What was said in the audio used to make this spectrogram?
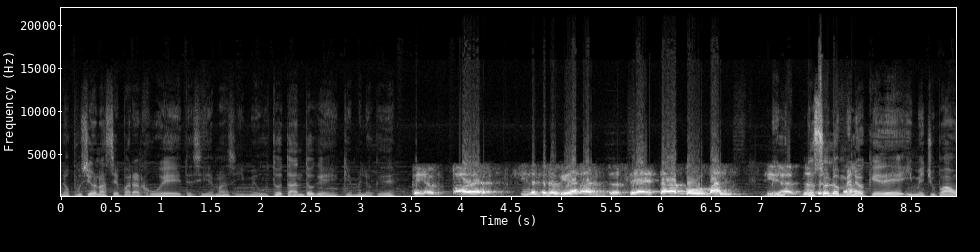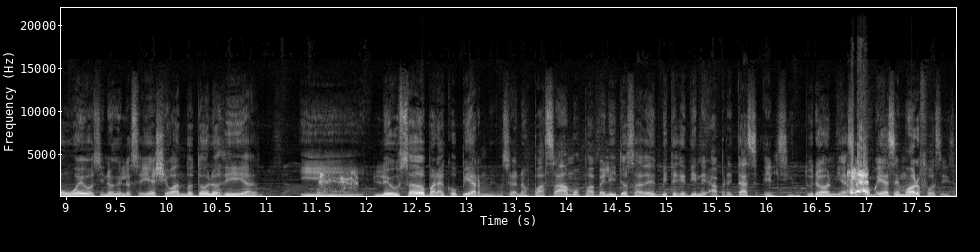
Nos pusieron a separar juguetes y demás y me gustó tanto que, que me lo quedé. Pero, a ver, si no te lo quedaran, o sea, estaba todo mal. Si Me- la- no solo me lo quedé y me chupaba un huevo, sino que lo seguía llevando todos los días. Y lo he usado para copiarme. O sea, nos pasábamos papelitos adentro, viste que tiene, apretás el cinturón y hace, como- y hace morfosis.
